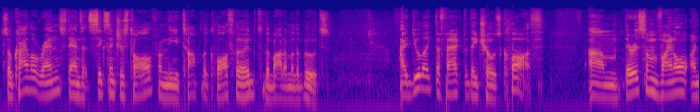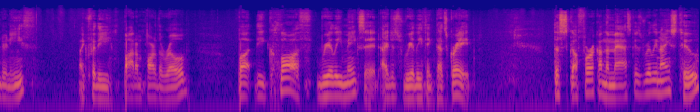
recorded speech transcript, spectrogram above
So Kylo Ren stands at 6 inches tall from the top of the cloth hood to the bottom of the boots. I do like the fact that they chose cloth. Um, there is some vinyl underneath, like for the bottom part of the robe, but the cloth really makes it. I just really think that's great. The scuff work on the mask is really nice too.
